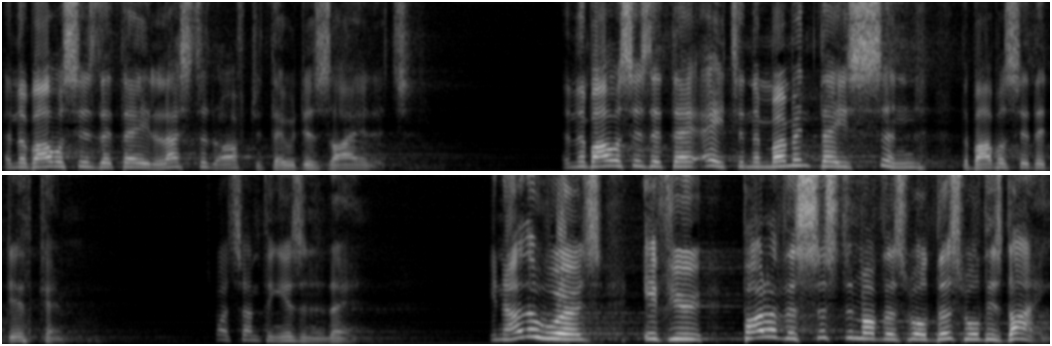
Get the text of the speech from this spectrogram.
and the Bible says that they lusted after it, they desired it. And the Bible says that they ate, and the moment they sinned, the Bible said that death came. It's quite something, isn't it? Eh? In other words, if you part of the system of this world, this world is dying.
